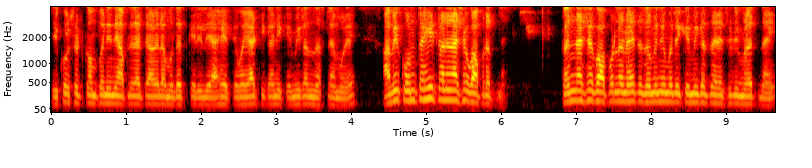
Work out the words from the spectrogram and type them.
इकोसेट कंपनीने आपल्याला त्यावेळेला मदत केलेली आहे. तेव्हा या ठिकाणी केमिकल नसल्यामुळे आम्ही कोणतंही तणनाशक वापरत नाही. तणनाशक वापरलं नाही तर जमिनीमध्ये केमिकलचा रेसिड्यू मिळत नाही.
